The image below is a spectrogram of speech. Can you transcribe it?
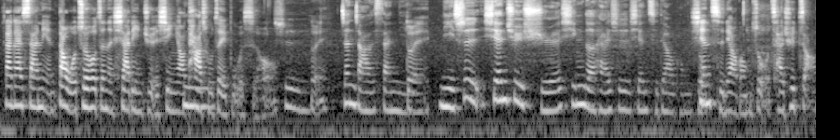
哇，大概三年，到我最后真的下定决心要踏出这一步的时候，嗯、是。对挣扎了三年。对，你是先去学新的，还是先辞掉工作？先辞掉工作才去找，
